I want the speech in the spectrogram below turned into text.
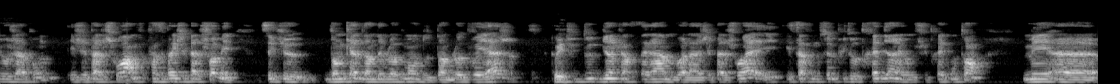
au Japon et j'ai pas le choix. Enfin, c'est pas que j'ai pas le choix, mais c'est que dans le cadre d'un développement d'un blog voyage, tu te doutes bien qu'Instagram, voilà, j'ai pas le choix et, ça fonctionne plutôt très bien et donc je suis très content. Mais euh,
